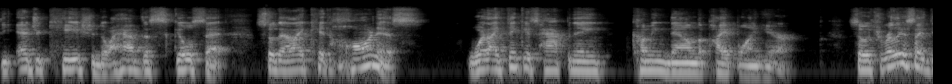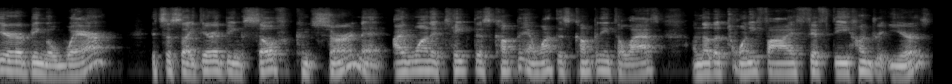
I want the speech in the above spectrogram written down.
the education? Do I have the skill set so that I could harness what I think is happening coming down the pipeline here? So it's really this idea of being aware it's this idea of being self-concerned that i want to take this company i want this company to last another 25 50 100 years.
